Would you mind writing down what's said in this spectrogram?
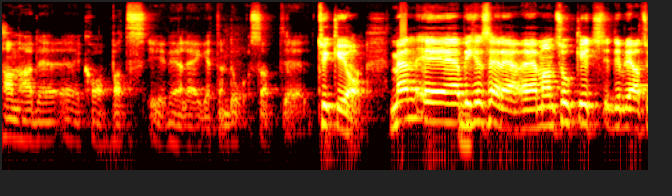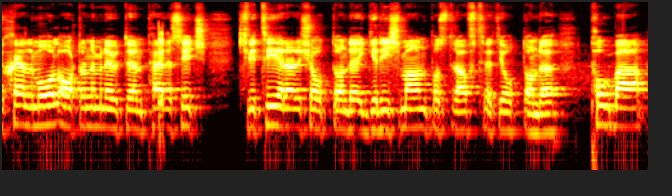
han hade eh, kapats i det läget ändå. Så att, eh, tycker jag. Men eh, vi kan säga det. Eh, Mandzukic, det blir alltså självmål 18 minuten. Perisic kvitterar 28. Griezmann på straff 38. Pogba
